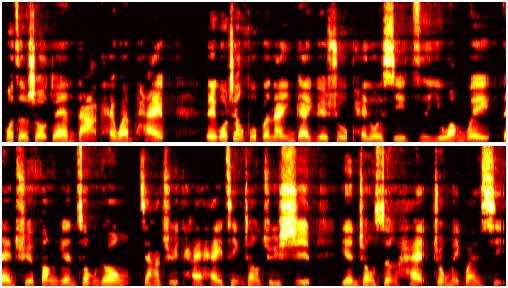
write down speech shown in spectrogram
不择手段打台湾牌。美国政府本来应该约束佩洛西恣意妄为，但却放任纵容，加剧台海紧张局势，严重损害中美关系。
